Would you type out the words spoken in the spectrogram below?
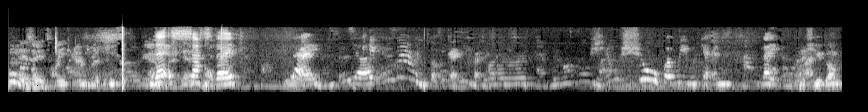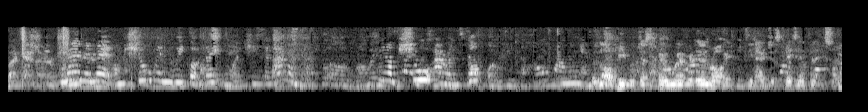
next yeah, it's not- Saturday. Yeah, Yeah. Aaron's got a GoPro. I'm sure when we were getting Leighton Unless one. you've gone back. No, no, no. I'm sure when we got Leighton one, she said Aaron had one. Yeah, I'm sure Aaron's got one. There's a lot of people just film wherever they ride, you know, just in case anything exciting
